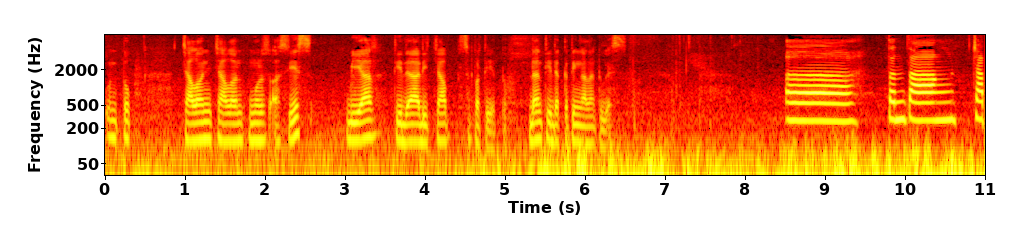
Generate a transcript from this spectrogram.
untuk calon-calon pengurus OSIS biar tidak dicap seperti itu dan tidak ketinggalan tugas? eh tentang cap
